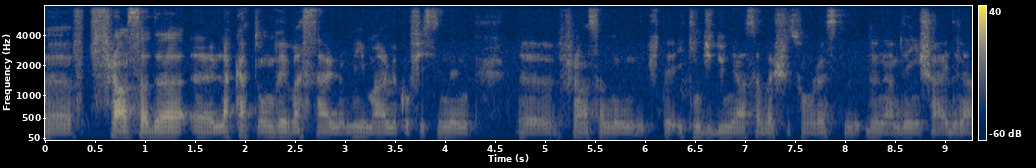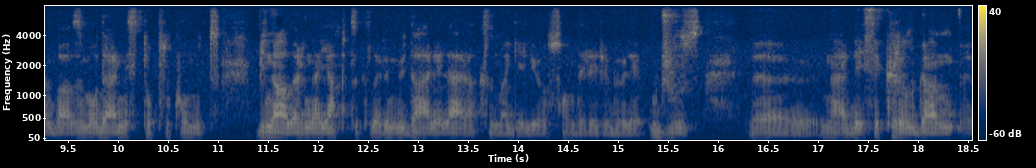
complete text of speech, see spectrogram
e, Fransa'da e, Lacaton ve Vassal Mimarlık Ofisi'nin Fransa'nın işte İkinci Dünya Savaşı sonrası dönemde inşa edilen bazı modernist toplu konut binalarına yaptıkları müdahaleler aklıma geliyor. Son derece böyle ucuz, e, neredeyse kırılgan, e,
